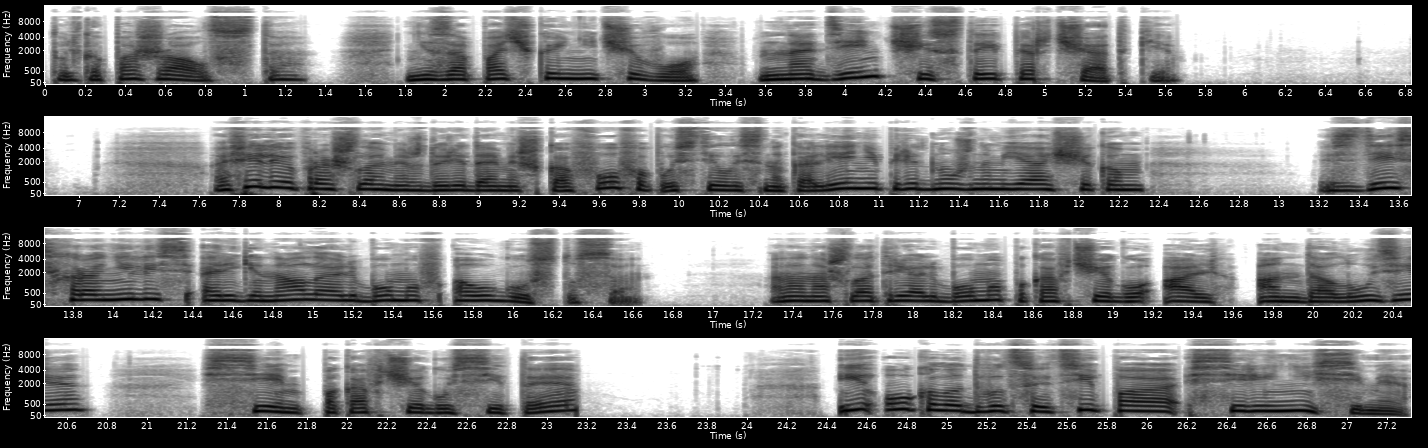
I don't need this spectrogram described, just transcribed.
Только, пожалуйста, не запачкай ничего, надень чистые перчатки». Офелия прошла между рядами шкафов, опустилась на колени перед нужным ящиком. Здесь хранились оригиналы альбомов Аугустуса. Она нашла три альбома по ковчегу Аль-Андалузия, семь по ковчегу Сите и около двадцати по Сиренисиме.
